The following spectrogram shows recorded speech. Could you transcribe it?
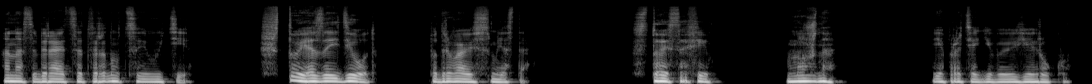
она собирается отвернуться и уйти. «Что я за идиот?» Подрываюсь с места. «Стой, Софи! Можно?» Я протягиваю ей руку.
